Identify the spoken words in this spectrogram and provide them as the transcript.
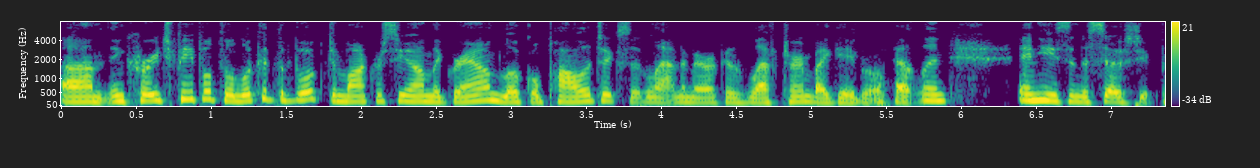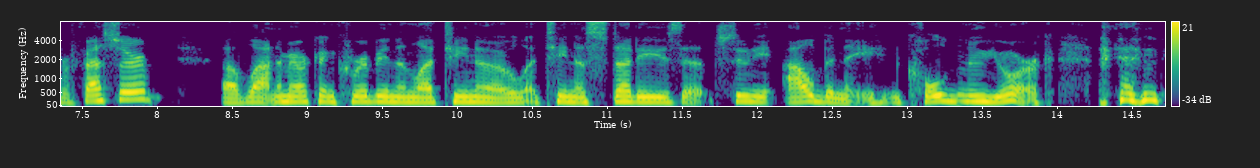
Um, encourage people to look at the book, Democracy on the Ground Local Politics in Latin America's Left Turn by Gabriel Hetland. And he's an associate professor of Latin American, Caribbean, and Latino Latina studies at SUNY Albany in cold New York, and,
